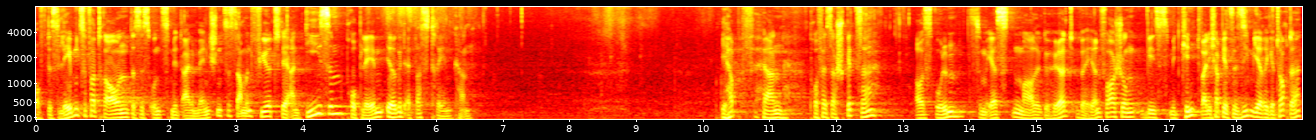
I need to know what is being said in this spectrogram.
auf das Leben zu vertrauen, dass es uns mit einem Menschen zusammenführt, der an diesem Problem irgendetwas drehen kann. Ich habe Herrn Professor Spitzer aus Ulm zum ersten Mal gehört über Hirnforschung, wie es mit Kind, weil ich habe jetzt eine siebenjährige Tochter,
